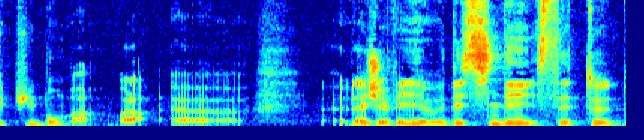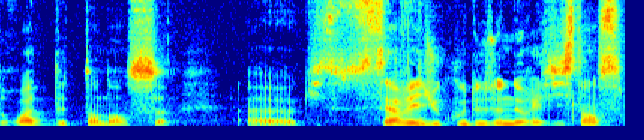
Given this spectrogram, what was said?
Et puis bon, bah voilà. Euh, Là, j'avais euh, dessiné cette droite de tendance qui servait du coup de zone de résistance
